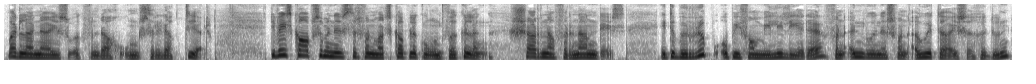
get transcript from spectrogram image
Madeleine is ook vandag ons redakteur. Die Weskaapse minister van maatskaplike ontwikkeling, Sharna Fernandes, het 'n beroep op die familielede van inwoners van ouetehuise gedoen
